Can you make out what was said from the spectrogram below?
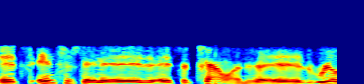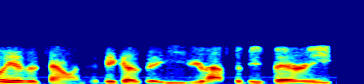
it's interesting. It's a challenge. It really is a challenge because you have to be very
